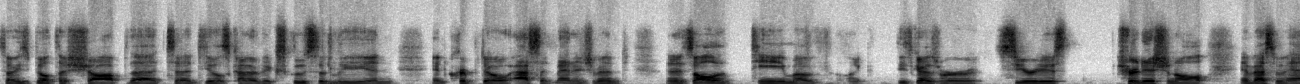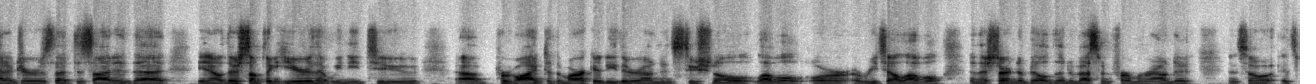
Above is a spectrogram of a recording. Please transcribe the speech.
so he's built a shop that uh, deals kind of exclusively in in crypto asset management, and it's all a team of like these guys were serious traditional investment managers that decided that you know there's something here that we need to uh, provide to the market either on institutional level or a retail level. And they're starting to build an investment firm around it and so it's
